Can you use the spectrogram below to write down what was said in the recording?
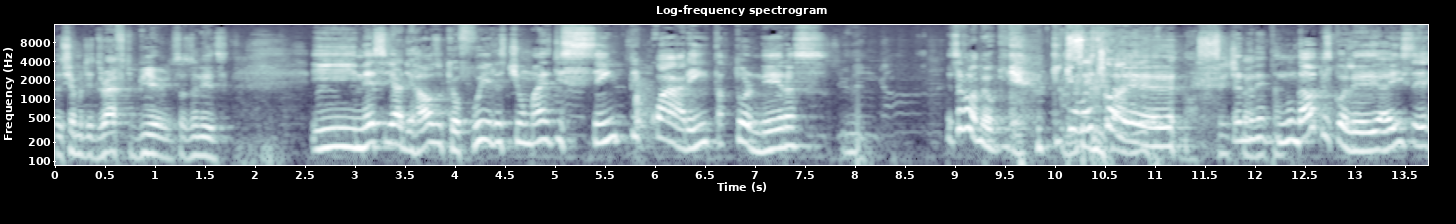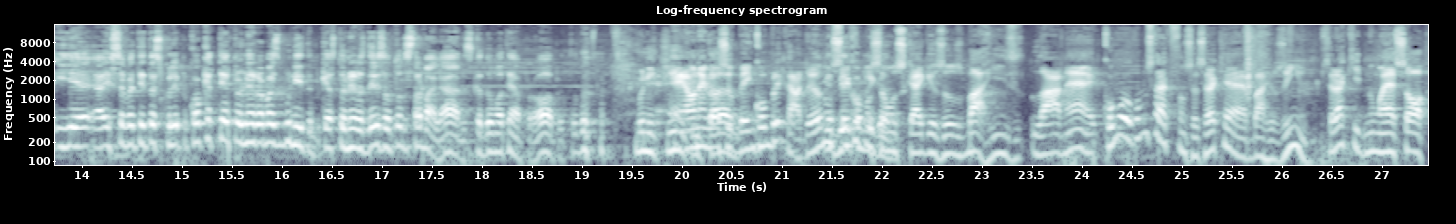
Eles chamam de draft beer nos Estados Unidos. E nesse Yard House que eu fui, eles tinham mais de 140 torneiras E você fala, meu, o que, que, que eu vou 140. escolher? Nossa, 140. Não, não dá pra escolher. E aí, você- e aí você vai tentar escolher qual que é a torneira mais bonita, porque as torneiras deles são todas trabalhadas, cada uma tem a própria, tudo bonitinho. É um negócio bem complicado. Eu não É sei como complicado. são os kegs ou os barris lá, né? Como, como será que funciona? Será que é barrilzinho? Será que não é só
